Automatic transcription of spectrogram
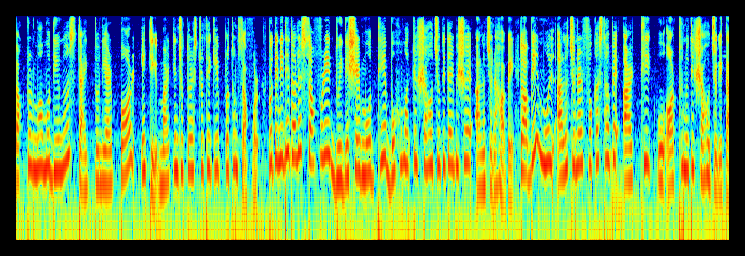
ডক্টর মোহাম্মদ ইউনুস দায়িত্ব নেওয়ার পর এটি মার্কিন যুক্তরাষ্ট্র থেকে প্রথম সফর। প্রতিনিধি দলের সফরে দুই দেশের মধ্যে বহুমাত্রিক সহযোগিতার বিষয়ে আলোচনা হবে। তবে মূল আলোচনার ফোকাস হবে আর্থিক ও অর্থনৈতিক সহযোগিতা।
